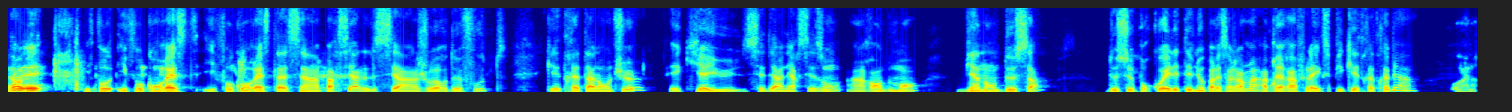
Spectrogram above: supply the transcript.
Non, mais il faut, il faut qu'on reste, il faut qu'on reste assez impartial. C'est un joueur de foot qui est très talentueux et qui a eu ces dernières saisons un rendement bien en deçà de ce pourquoi il était venu au Paris Saint-Germain. Après, Raph l'a expliqué très très bien. Hein. Voilà.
